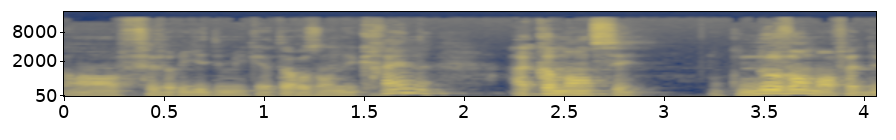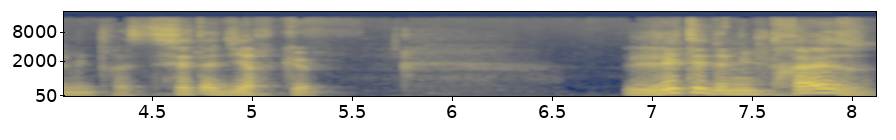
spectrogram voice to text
en, février 2014 en Ukraine a commencé. Donc novembre en fait 2013. C'est-à-dire que l'été 2013,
